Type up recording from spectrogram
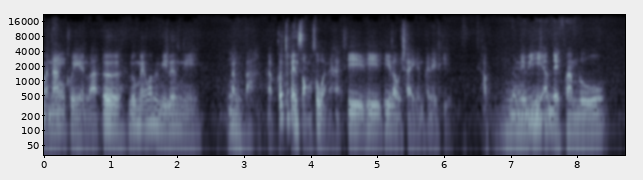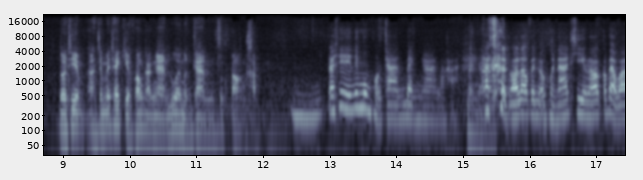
มานั่งคุยกันว่า เออ รู้ไหมว่ามันมีเรื่องนี้อืมต่างๆครับก็จะเป็นสองส่วนนะฮะที่ที่ที่เราใช้กันภายในทีมครับมันมีวิธีอัปเดตความรู้ โดยที่อาจจะไม่ใช่เกี่ยวข้องกับงานด้วยเหมือนกันถูกต้องครับอืมแล้วทีนี้ในมุมของการแบ่งงานล่ะคะแบ่งงานถ้าเกิดว่าเราเป็นแบบหัวหน้าทีมแล้วก็แบบว่า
